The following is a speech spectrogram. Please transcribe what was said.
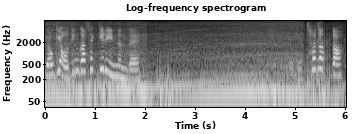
여기 어딘가 새길이 있는데 찾았다.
